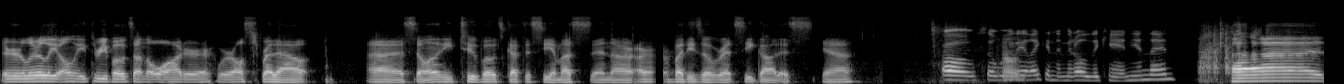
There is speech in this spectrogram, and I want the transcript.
there are literally only three boats on the water. We're all spread out. Uh, so only two boats got to see 'em, us and our, our buddies over at Sea Goddess. Yeah. Oh, so were Um, they like in the middle of the canyon then? Uh,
